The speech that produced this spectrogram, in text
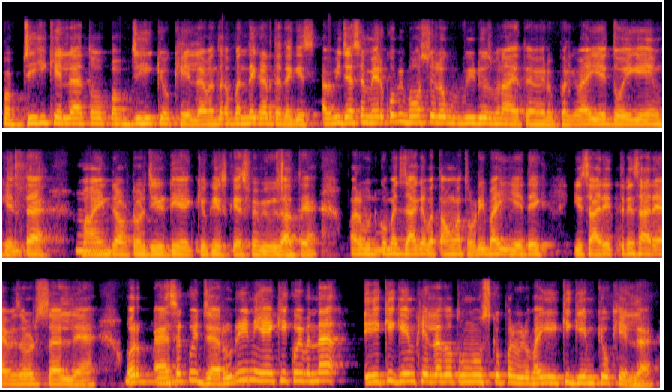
पबजी ही खेल रहा है तो पबजी ही क्यों खेल रहा है? मतलब बंदे करते थे कि अभी जैसे मेरे को भी बहुत से लोग वीडियोस बनाए थे मेरे ऊपर कि भाई ये दो ही गेम खेलता है माइनक्राफ्ट और जीटीए क्योंकि इसके इस पे व्यूज़ आते हैं। पर उनको मैं जाके बताऊँगा थोड़ी भाई ये देख ये सारे इतने सारे एपिसोड चल रहे हैं। और ऐसा कोई ज़रूरी नहीं है कि कोई बंदा एक ही गेम खेल रहा था तुम उसके ऊपर वीडियो भाई एक ही गेम क्यों खेल रहा है?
